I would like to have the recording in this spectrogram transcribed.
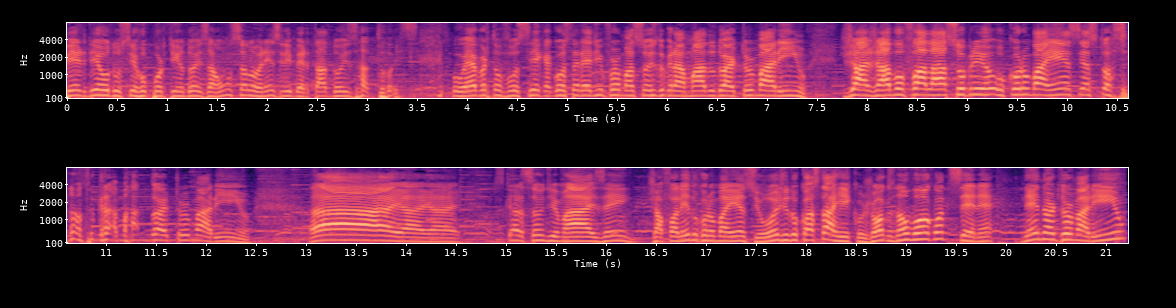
perdeu do Cerro Portinho 2x1, São Lourenço Libertad 2x2. O Everton Fonseca gostaria de informações do gramado do Arthur Marinho. Já já vou falar sobre o Corumbaense e a situação do gramado do Arthur Marinho. Ai, ai, ai. Os caras são demais, hein? Já falei do Corumbaense hoje e do Costa Rica. Os jogos não vão acontecer, né? Nem no Arthur Marinho,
